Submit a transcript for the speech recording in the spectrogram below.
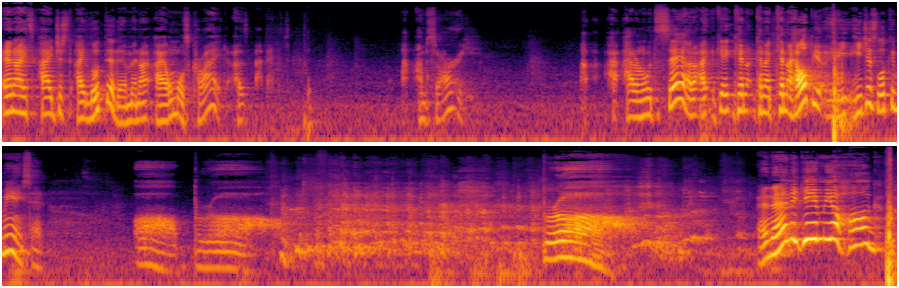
And I, I just, I looked at him and I, I almost cried. I, am sorry. I, I, don't know what to say. I, I, can, can, I, can I help you? He, he just looked at me and he said, Oh, bro. bro. And then he gave me a hug.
